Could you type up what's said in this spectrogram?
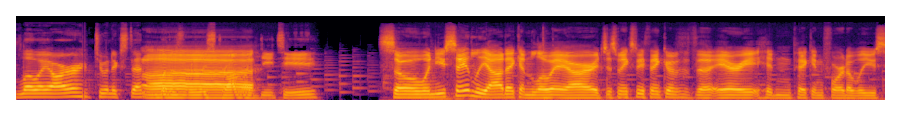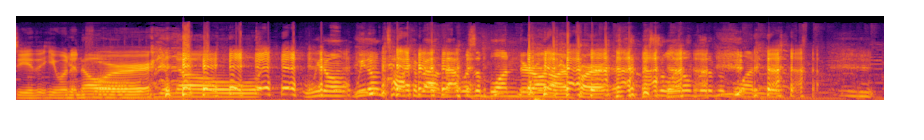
low AR to an extent, but is really strong Uh, on DT. So when you say Leotic and low AR, it just makes me think of the AR8 hidden pick in 4WC that he went You in know, for. you know, we don't we don't talk about that was a blunder on our part. That was a little bit of a blunder.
